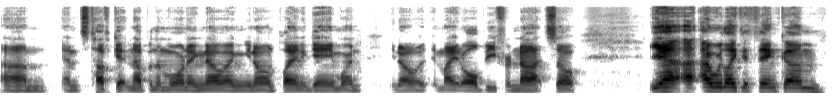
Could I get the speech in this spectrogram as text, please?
um, and it's tough getting up in the morning knowing you know and playing a game when you know it might all be for naught. So, yeah, I, I would like to think um,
